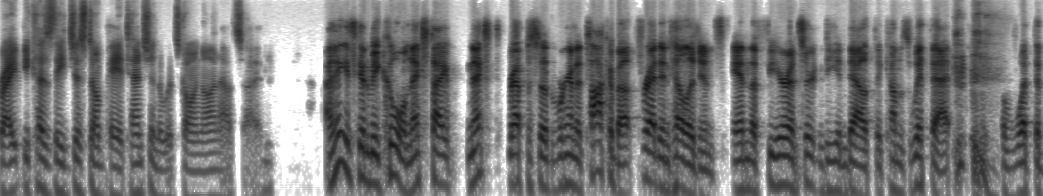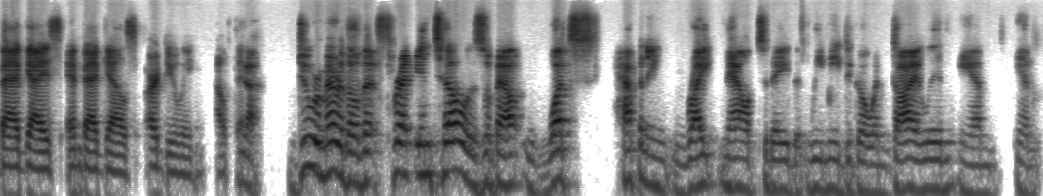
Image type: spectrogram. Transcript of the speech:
right because they just don't pay attention to what's going on outside I think it's going to be cool. Next time, next episode, we're going to talk about threat intelligence and the fear, uncertainty, and doubt that comes with that of what the bad guys and bad gals are doing out there. Yeah. Do remember though that threat intel is about what's happening right now today that we need to go and dial in and and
